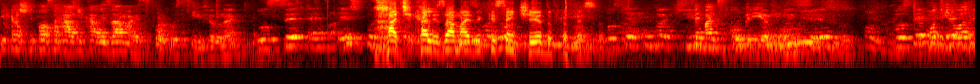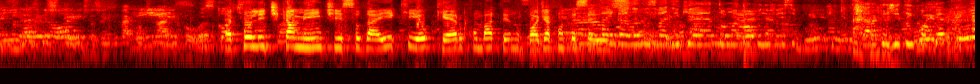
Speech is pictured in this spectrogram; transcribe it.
E que a gente possa radicalizar mais, se for possível, né? Você é expositivo. Radicalizar mais em que sentido, professor? Você é combativo. Você vai descobrir, amigo. Você, você Continua vindo ótimo. textos, a gente vai continuar de boa. É politicamente isso daí que eu quero combater. Não pode acontecer Você tá isso. enganando os velhinhos que é tomar no Facebook. mano. Os caras acreditam em qualquer coisa.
